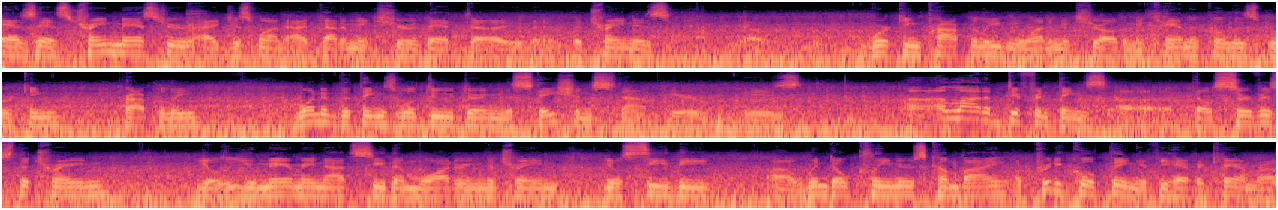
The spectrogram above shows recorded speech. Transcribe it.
As, as train master, I just want, I've got to make sure that uh, the, the train is uh, working properly. We want to make sure all the mechanical is working properly. One of the things we'll do during the station stop here is a lot of different things. Uh, they'll service the train. You'll, you may or may not see them watering the train. You'll see the uh, window cleaners come by. A pretty cool thing if you have a camera.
